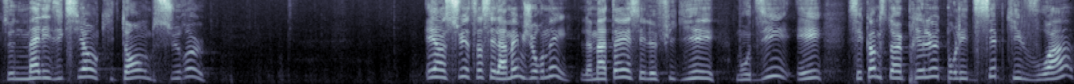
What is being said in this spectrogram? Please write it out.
C'est une malédiction qui tombe sur eux. Et ensuite, ça c'est la même journée. Le matin, c'est le figuier maudit. Et c'est comme c'est un prélude pour les disciples qu'ils voient.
